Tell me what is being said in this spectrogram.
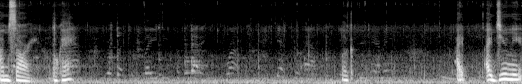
I'm sorry, okay? Look, I I do need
